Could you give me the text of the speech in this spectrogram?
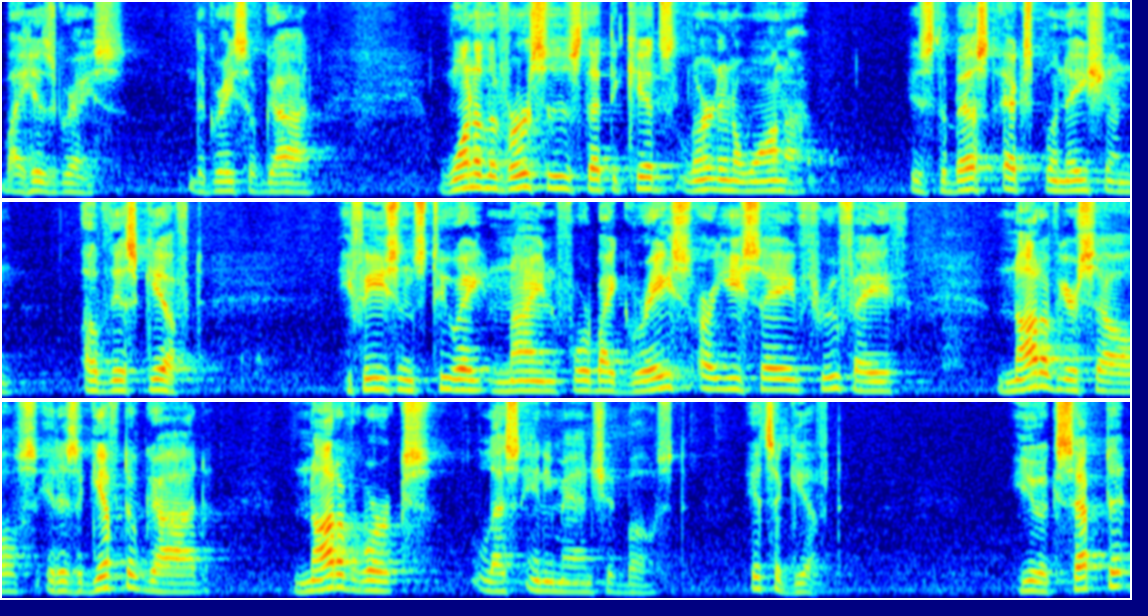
by his grace, the grace of God. One of the verses that the kids learn in Awana is the best explanation of this gift. Ephesians 2 8 and 9 For by grace are ye saved through faith, not of yourselves. It is a gift of God, not of works, lest any man should boast. It's a gift. You accept it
